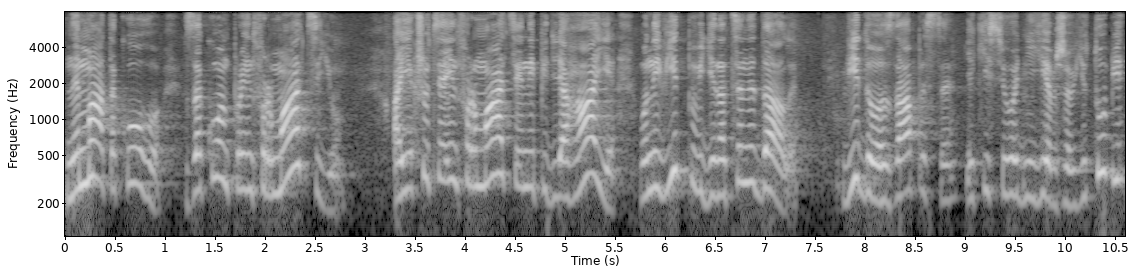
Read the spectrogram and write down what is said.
Нема такого. Закон про інформацію, а якщо ця інформація не підлягає, вони відповіді на це не дали. Відеозаписи, які сьогодні є вже в Ютубі,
